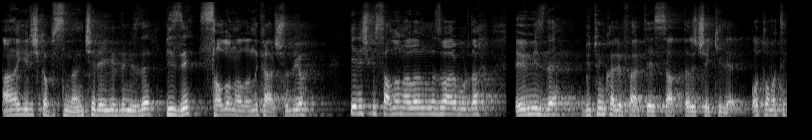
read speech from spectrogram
ana giriş kapısından içeriye girdiğimizde bizi salon alanı karşılıyor. Geniş bir salon alanımız var burada. Evimizde bütün kalorifer tesisatları çekili. Otomatik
